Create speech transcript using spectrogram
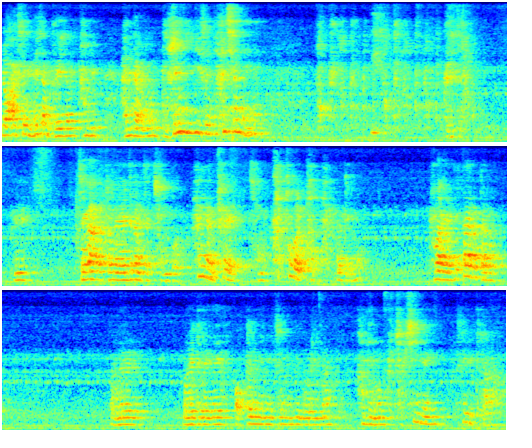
여학생 회장 부회장이 둘이 앉아가지고 무슨 일이 있었니 한 시간 내내 그러더라고요. 제가 저는 애들한테 전부 학년 초에 전부 카톡을 다 받거든요. 두 아이들이 따로따로 오늘 너희들에게 어떤 일이 있었는지 모르지만 선생님은 무척 신경이 쓰이더라.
